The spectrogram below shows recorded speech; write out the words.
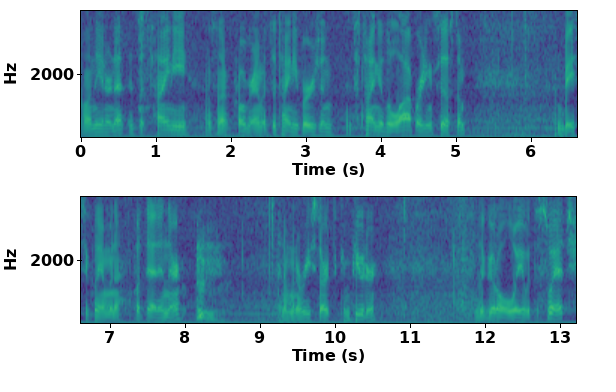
on the internet. It's a tiny, that's not a program, it's a tiny version. It's a tiny little operating system. And basically I'm going to put that in there and I'm going to restart the computer the good old way with the switch.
